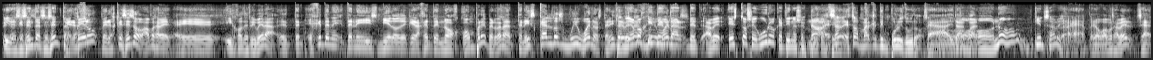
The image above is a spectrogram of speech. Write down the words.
y de es que 60 en es- 60. Pero, Pero, es que, pero es que es eso, vamos a ver, eh, hijos de Rivera, eh, ten- es que tenéis miedo de que la gente no os compre, perdona, tenéis caldos muy buenos, tenéis tendríamos cervezas que muy intentar. buenas. de- a ver, esto seguro que tiene su No, explicación. eso, esto es marketing puro y duro, o sea, y tal o, cual. o no, quién sabe. Eh, pero vamos a ver, o sea,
